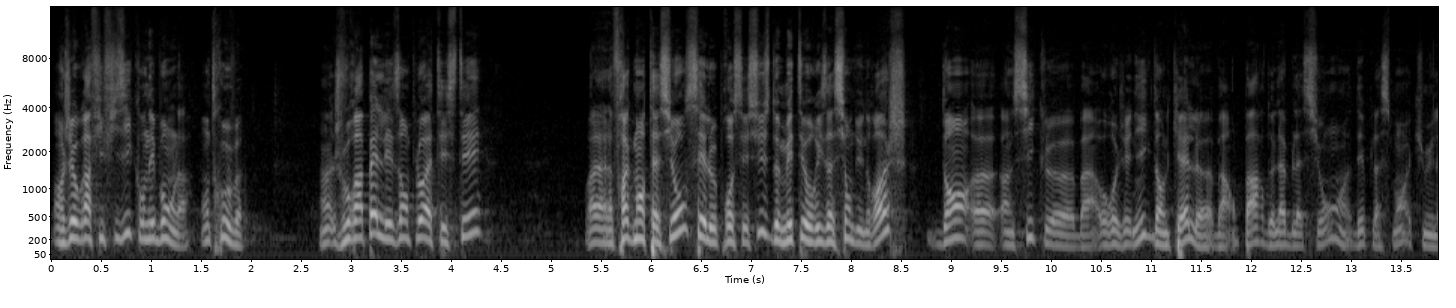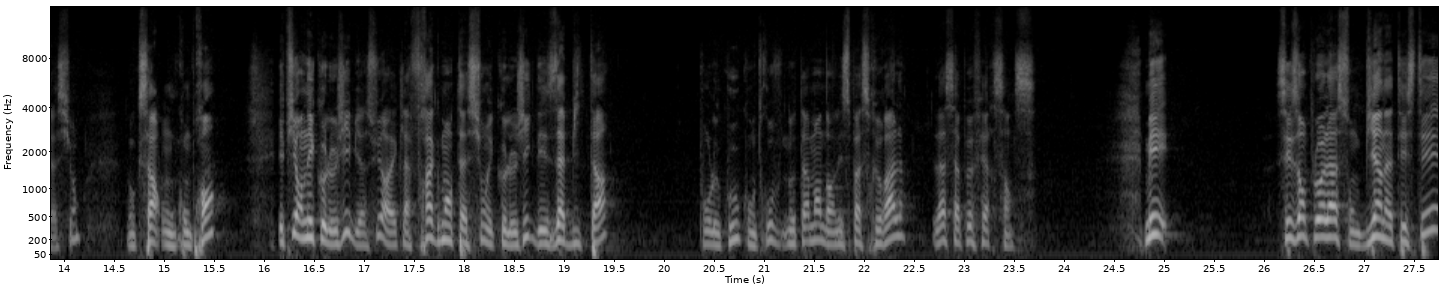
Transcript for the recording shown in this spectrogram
En géographie physique, on est bon là, on trouve Hein, je vous rappelle les emplois attestés. Voilà, la fragmentation, c'est le processus de météorisation d'une roche dans euh, un cycle bah, orogénique dans lequel bah, on part de l'ablation, déplacement, accumulation. Donc ça, on comprend. Et puis en écologie, bien sûr, avec la fragmentation écologique des habitats, pour le coup, qu'on trouve notamment dans l'espace rural, là, ça peut faire sens. Mais ces emplois-là sont bien attestés.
